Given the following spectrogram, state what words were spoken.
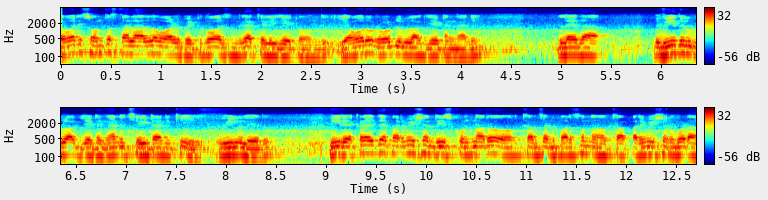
ఎవరి సొంత స్థలాల్లో వాళ్ళు పెట్టుకోవాల్సిందిగా తెలియజేయటం ఉంది. ఎవరు రోడ్లు బ్లాక్ చేయటం కానీ లేదా వీధులు బ్లాక్ చేయడం కానీ చేయటానికి వీలు లేదు. మీరు ఎక్కడైతే పర్మిషన్ తీసుకుంటున్నారో కన్సర్న్ పర్సన్ యొక్క పర్మిషన్ కూడా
